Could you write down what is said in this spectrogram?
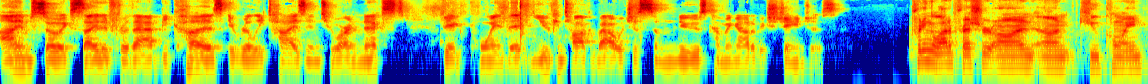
I am so excited for that because it really ties into our next big point that you can talk about, which is some news coming out of exchanges. Putting a lot of pressure on on KuCoin.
